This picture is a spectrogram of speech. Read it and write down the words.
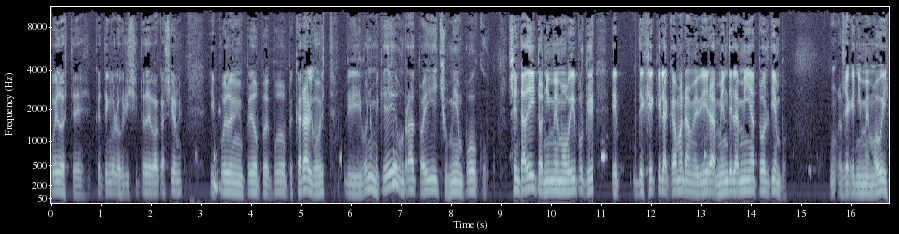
puedo, este, que tengo los grillitos de vacaciones y puedo, puedo, puedo pescar algo, ¿viste? Y bueno, me quedé un rato ahí, chusmé un poco, sentadito, ni me moví porque dejé que la cámara me viera, mende la mía todo el tiempo. O sea que ni me moví.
